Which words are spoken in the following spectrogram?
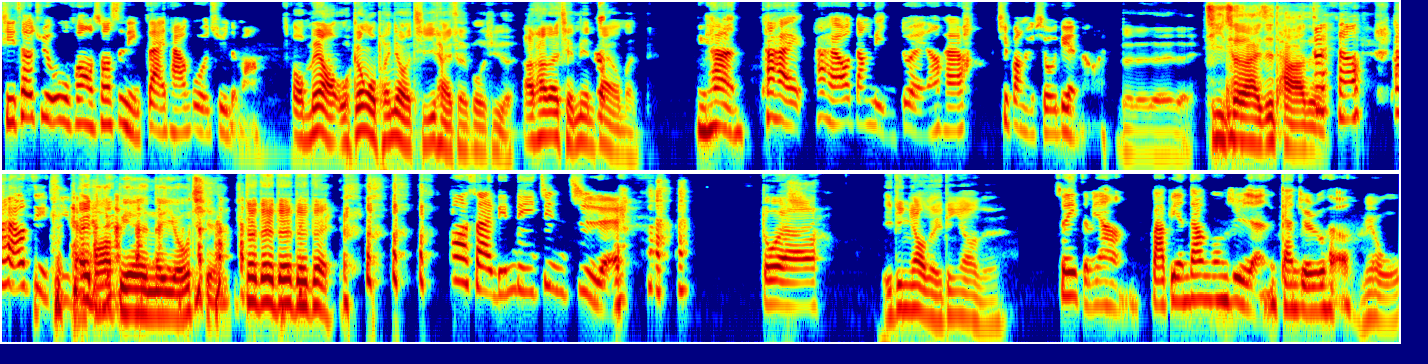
骑车去雾峰的时候，是你载他过去的吗？哦，没有，我跟我朋友骑一台车过去的，啊，他在前面带我们。你看，他还他还要当领队，然后还要 去帮你修电脑。对对对对机车还是他的对，啊，他还要自己骑车。哎花别人的油钱。对对对对对对，哇塞，淋漓尽致哎！对啊，一定要的，一定要的。所以怎么样，把别人当工具人，感觉如何？没有，我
